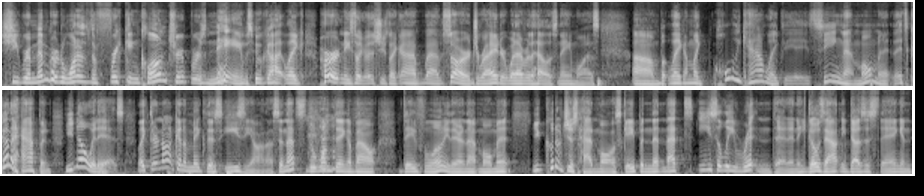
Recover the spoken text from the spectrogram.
She remembered one of the freaking clone troopers' names who got like hurt, and he's like, she's like, uh, uh, Sarge, right, or whatever the hell his name was. Um, but like, I'm like, holy cow! Like eh, seeing that moment, it's gonna happen. You know it is. Like they're not gonna make this easy on us, and that's the one thing about Dave Filoni there in that moment. You could have just had Maul escape, and then that's easily written. Then, and he goes out and he does his thing, and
